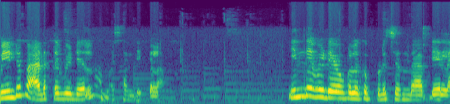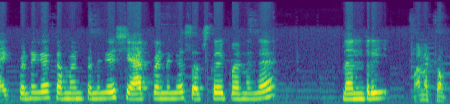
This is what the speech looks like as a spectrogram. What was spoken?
மீண்டும் அடுத்த வீடியோவில் நம்ம சந்திக்கலாம். இந்த வீடியோ உங்களுக்கு பிடிச்சிருந்தா அப்படியே லைக் பண்ணுங்கள் கமெண்ட் பண்ணுங்கள் ஷேர் பண்ணுங்கள் சப்ஸ்கிரைப் பண்ணுங்கள் நன்றி வணக்கம்.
